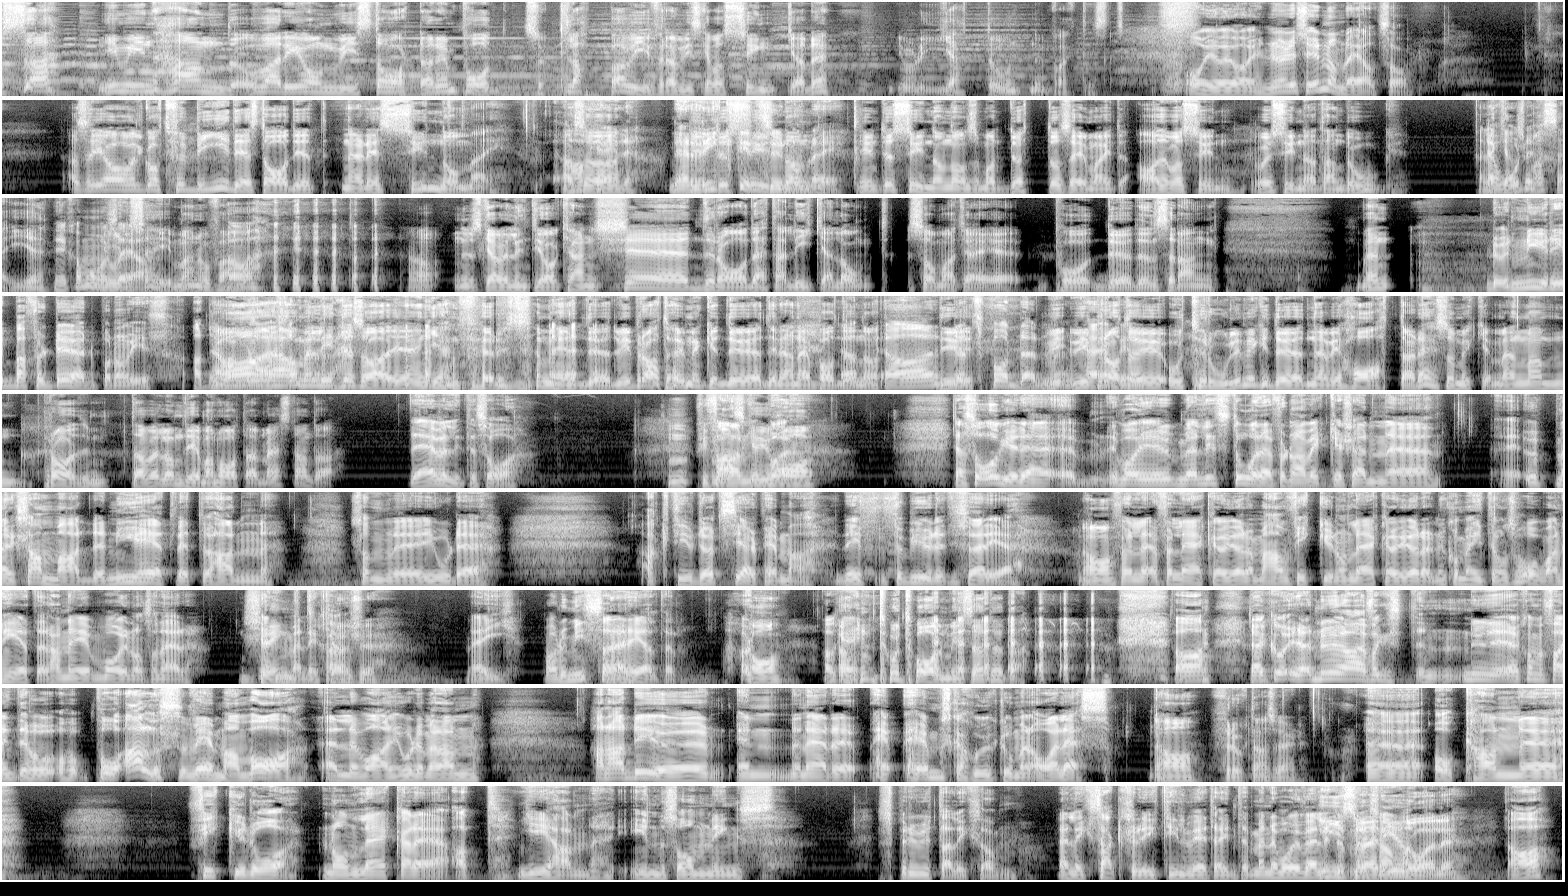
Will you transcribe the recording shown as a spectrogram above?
blåsa i min hand och varje gång vi startar en podd så klappar vi för att vi ska vara synkade. Det gjorde jätteont nu faktiskt. Oj, oj, oj. Nu är det synd om dig alltså. Alltså jag har väl gått förbi det stadiet när det är synd om mig. Alltså, Okej, det- det är riktigt synd om dig. Det är inte synd om någon som har dött. Då säger man inte, ja det var synd. Det var ju synd att han dog. Eller Jo, kanske det- man säger. det kan man jo, det säga. säger man nog fan. Ja. Ja, nu ska väl inte jag kanske dra detta lika långt som att jag är på dödens rang. Men Du, en ny ribba för död på något vis. Ja, ja, men lite så. En jämförelse med död. Vi pratar ju mycket död i den här podden. Och Ja, det är ju- dödspodden. Vi, vi pratar ju otroligt mycket död när vi hatar det så mycket. Men man pratar väl om det man hatar mest antar jag. Det är väl lite så. Mm, Fy fan, man ska ju bara- ha... Jag såg ju det. Det var ju väldigt stor här för några veckor sedan. Eh, uppmärksammad nyhet, vet du, han som eh, gjorde aktiv dödshjälp hemma. Det är förbjudet i Sverige Ja, för, lä- för läkare att göra, men han fick ju någon läkare att göra. Nu kommer jag inte ihåg vad han heter. Han är, var ju någon sån här känd människa. kanske. Nej. Har du missat det här Nej. helt? Eller? Ja, Okej. jag har total missat detta. Ja, jag, nu har jag faktiskt, nu, jag kommer fan inte på alls vem han var eller vad han gjorde, men han, han hade ju en, den här he, hemska sjukdomen ALS. Ja, fruktansvärt. Eh, och han eh, fick ju då någon läkare att ge han insomningsspruta liksom. Eller exakt hur det gick till vet jag inte, men det var ju väldigt I Sverige då eller? Ja,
